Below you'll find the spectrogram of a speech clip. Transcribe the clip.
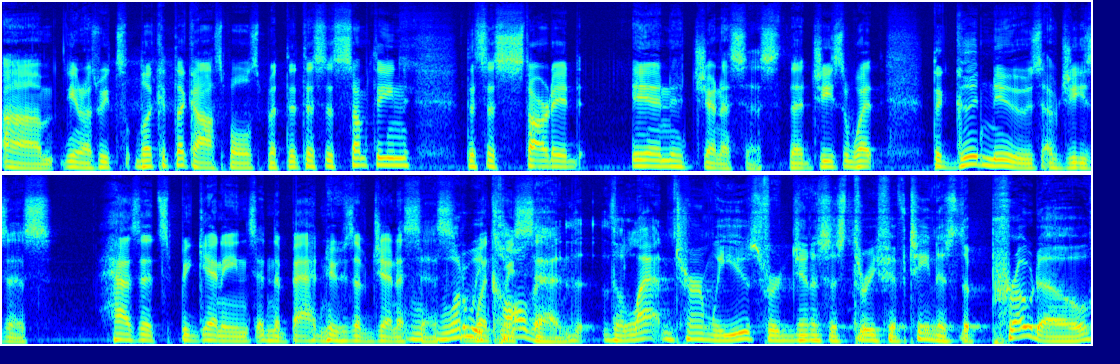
um, you know, as we t- look at the gospels, but that this is something this has started in Genesis. That Jesus, what the good news of Jesus has its beginnings in the bad news of Genesis. What do we call sin. that? The, the Latin term we use for Genesis three fifteen is the proto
